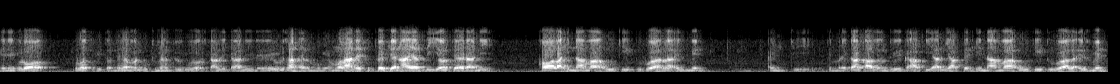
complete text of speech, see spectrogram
ini kalau kalau cerita, zaman kudu nanti kalau sekali-kali ini urusan ilmu ya. Mulane sebagian ayat dia darani kala inama uti tuhu ala ilmin inti. Jadi mereka kalau duwe keapian yakin inama uti tuhu ala ilmin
